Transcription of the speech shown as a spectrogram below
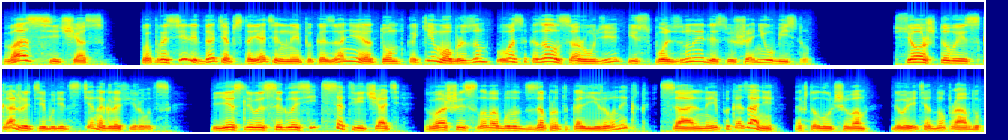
Вас сейчас попросили дать обстоятельные показания о том, каким образом у вас оказалось орудие, использованное для совершения убийства. Все, что вы скажете, будет стенографироваться. Если вы согласитесь отвечать, ваши слова будут запротоколированы как официальные показания, так что лучше вам говорить одну правду.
